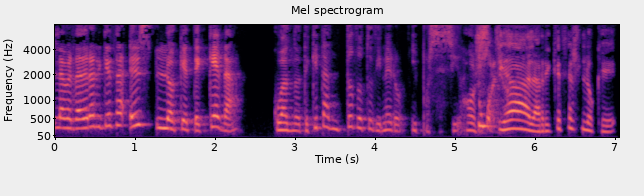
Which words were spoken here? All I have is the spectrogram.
La verdadera riqueza es lo que te queda cuando te quitan todo tu dinero y posesión. Hostia, la riqueza es lo que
